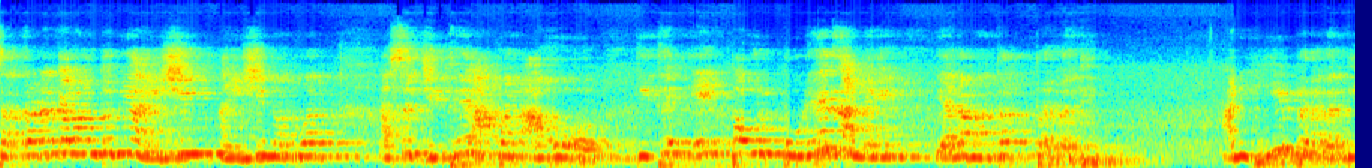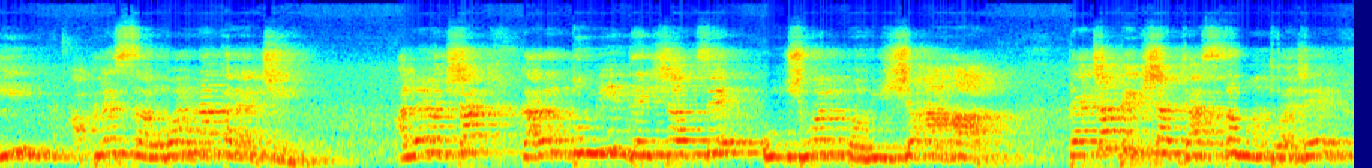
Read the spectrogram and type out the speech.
टक्के सत्तर तुम्ही ऐंशी ऐंशी नव्वद असं जिथे आपण आहोत तिथे एक पाऊल पुढे जाणे याला म्हणतात प्रगती. आणि ही प्रगती आपल्या सर्वांना करायची. आलं लक्षात? कारण तुम्ही देशाचे उज्ज्वल भविष्य आहात. त्याच्यापेक्षा जास्त महत्त्वाचे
